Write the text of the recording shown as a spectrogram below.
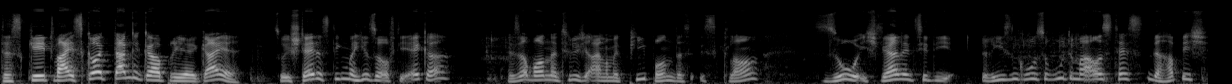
Das geht, weiß Gott. Danke, Gabriel. Geil. So, ich stelle das Ding mal hier so auf die Ecke. Das ist aber natürlich einer mit Piepern, das ist klar. So, ich werde jetzt hier die riesengroße Route mal austesten. Da habe ich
